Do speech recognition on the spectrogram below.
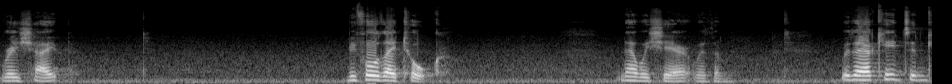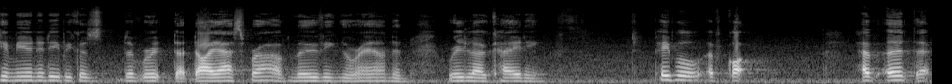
reshape before they talk. Now we share it with them. With our kids in community, because the, the diaspora of moving around and relocating, people have got have earned that,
